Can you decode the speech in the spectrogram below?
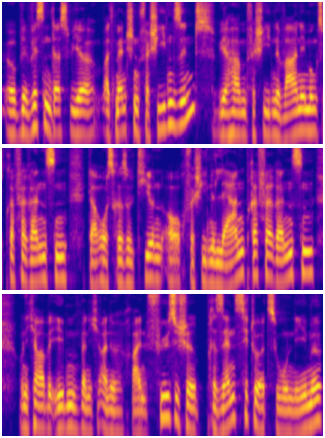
Äh, wir wissen, dass wir als Menschen verschieden sind. Wir haben verschiedene Wahrnehmungspräferenzen. Daraus resultieren auch verschiedene Lernpräferenzen. Und ich habe eben, wenn ich eine rein physische Präsenzsituation nehme,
